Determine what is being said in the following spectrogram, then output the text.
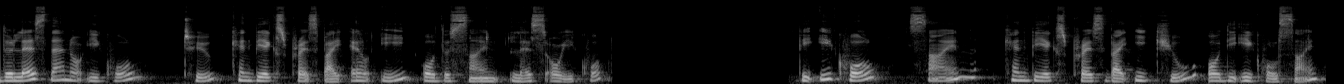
The less than or equal to can be expressed by LE or the sign less or equal. The equal sign can be expressed by EQ or the equal sign,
